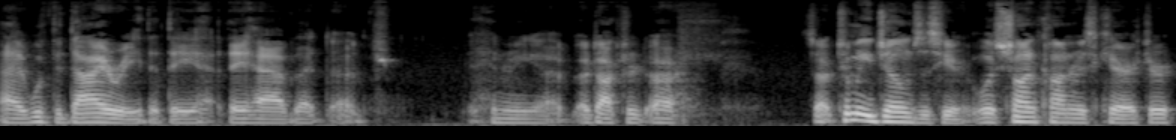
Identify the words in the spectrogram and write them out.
uh, with the diary that they they have that uh, Henry uh, Doctor uh, sorry Tommy Jones is here. Was Sean Connery's character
